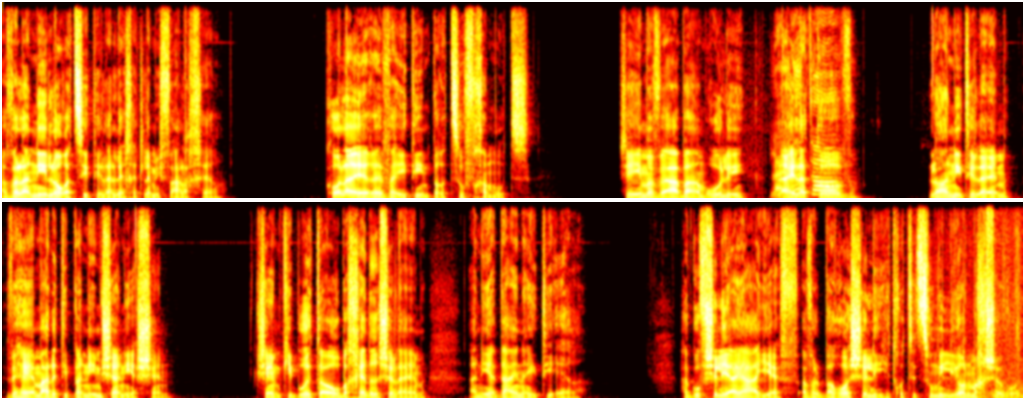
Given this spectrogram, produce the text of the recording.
אבל אני לא רציתי ללכת למפעל אחר. כל הערב הייתי עם פרצוף חמוץ. כשאמא ואבא אמרו לי, לילה לילה טוב." טוב, לא עניתי להם, והעמדתי פנים שאני ישן. כשהם כיבו את האור בחדר שלהם, אני עדיין הייתי ער. הגוף שלי היה עייף, אבל בראש שלי התרוצצו מיליון מחשבות,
